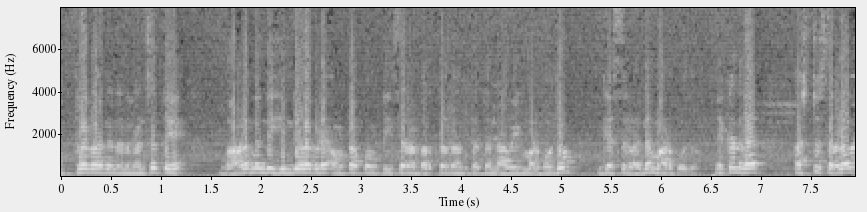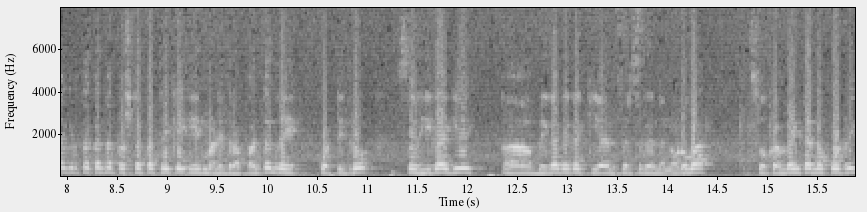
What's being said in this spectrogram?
ಉತ್ತರಗಳನ್ನು ನನಗನ್ಸುತ್ತೆ ಬಹಳ ಮಂದಿ ಹಿಂದಿ ಒಳಗಡೆ ಔಟ್ ಆಫ್ ಔಟ್ ಈ ಸಲ ಬರ್ತದ ಅಂತದ್ದು ನಾವೇನ್ ಮಾಡ್ಬೋದು? ಗೆಸ್ಗಳನ್ನ ಮಾಡ್ಬೋದು. ಯಾಕಂದ್ರೆ ಅಷ್ಟು ಸರಳವಾಗಿರ್ತಕ್ಕಂಥ ಪ್ರಶ್ನೆ ಪತ್ರಿಕೆ ಏನ್ ಮಾಡಿದ್ರಪ್ಪ ಅಂತಂದ್ರೆ ಕೊಟ್ಟಿದ್ರು. ಸೊ ಹೀಗಾಗಿ ಬೇಗ ಬೇಗ ಕೀ ಆನ್ಸರ್ಸ್ ಗಳನ್ನ ನೋಡುವ. ಸೊ ಕಮೆಂಟ್ ಅನ್ನು ಕೊಡ್ರಿ.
